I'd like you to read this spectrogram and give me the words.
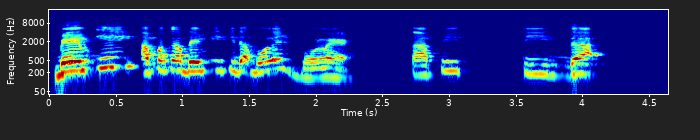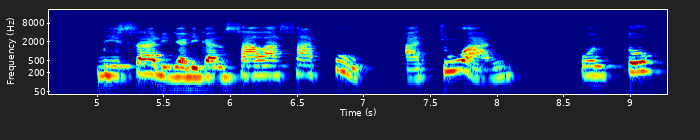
BMI apakah BMI tidak boleh? Boleh. Tapi tidak bisa dijadikan salah satu acuan untuk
